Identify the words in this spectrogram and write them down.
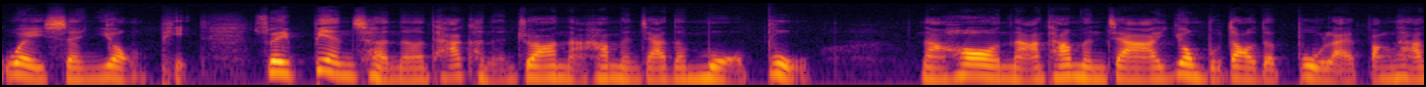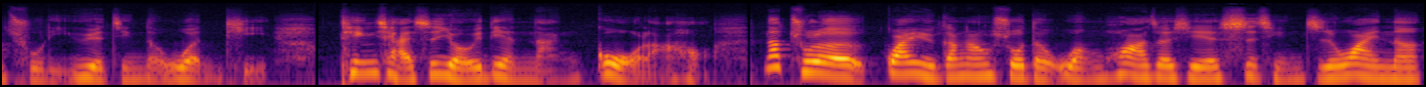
卫生用品，所以变成呢，他可能就要拿他们家的抹布。然后拿他们家用不到的布来帮他处理月经的问题，听起来是有一点难过啦哈。那除了关于刚刚说的文化这些事情之外呢，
